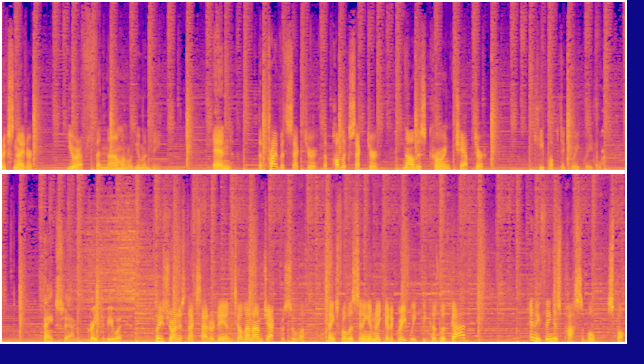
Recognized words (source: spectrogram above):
Rick Snyder, you're a phenomenal human being. And the private sector, the public sector, now this current chapter, keep up the great, great work. Thanks, Jack. Great to be with you. Please join us next Saturday. Until then, I'm Jack Krasula. Thanks for listening and make it a great week because with God, anything is possible. Spawn.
